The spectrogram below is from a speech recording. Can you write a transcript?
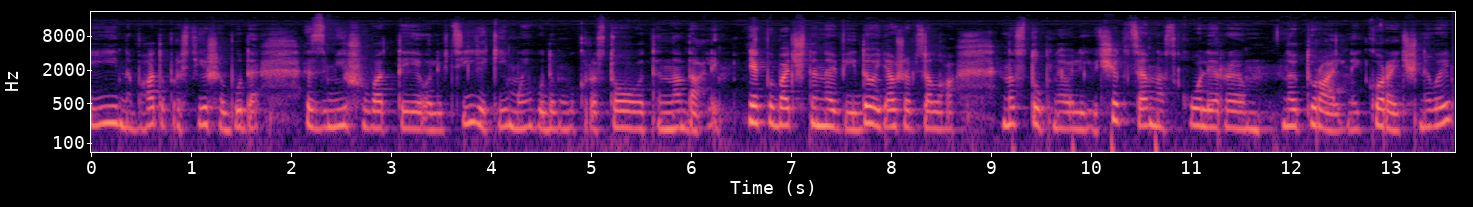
і набагато простіше буде змішувати олівці, які ми будемо використовувати надалі. Як ви бачите на відео, я вже взяла наступний олівчик. Це в нас колір е, натуральний, коричневий.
